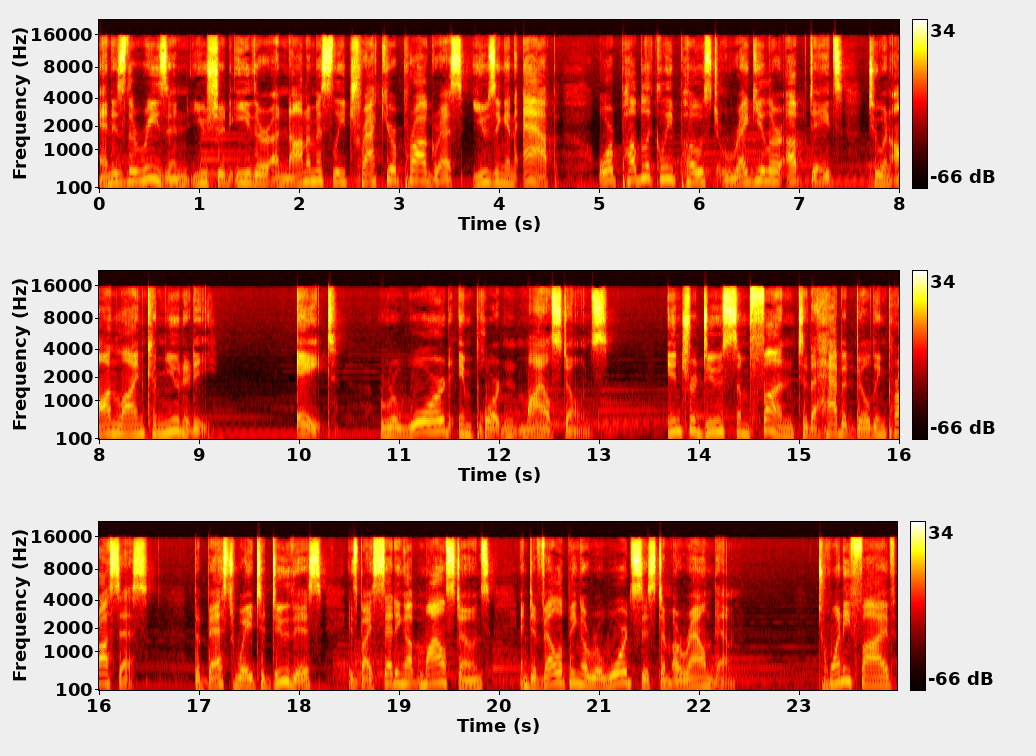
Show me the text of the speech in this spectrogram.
and is the reason you should either anonymously track your progress using an app or publicly post regular updates to an online community. 8. Reward important milestones. Introduce some fun to the habit building process. The best way to do this is by setting up milestones and developing a reward system around them. 25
